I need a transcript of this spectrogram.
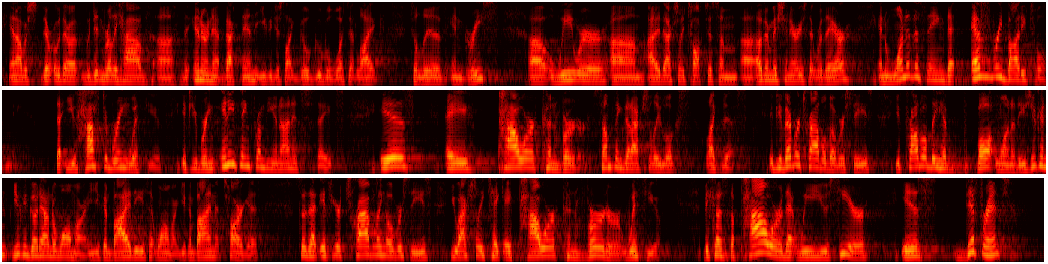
And I was there, there we didn't really have uh, the internet back then that you could just like go Google what's it like to live in Greece. Uh, we were, um, I had actually talked to some uh, other missionaries that were there. And one of the things that everybody told me that you have to bring with you if you bring anything from the United States is a power converter, something that actually looks like this. If you've ever traveled overseas, you probably have bought one of these. You can, you can go down to Walmart and you can buy these at Walmart. You can buy them at Target so that if you're traveling overseas, you actually take a power converter with you. Because the power that we use here is different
